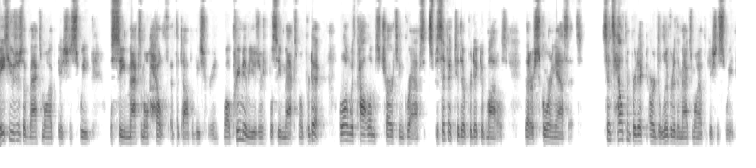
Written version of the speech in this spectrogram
Base users of Maximo Application Suite will see Maximo Health at the top of each screen, while premium users will see Maximo Predict, along with columns, charts, and graphs specific to their predictive models that are scoring assets. Since Health and Predict are delivered in the Maximo Application Suite,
